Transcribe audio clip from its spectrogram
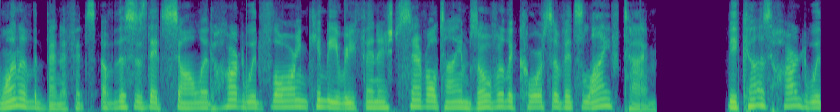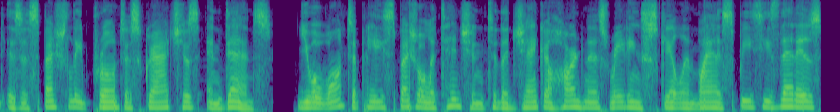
one of the benefits of this is that solid hardwood flooring can be refinished several times over the course of its lifetime. Because hardwood is especially prone to scratches and dents, you will want to pay special attention to the Janka hardness rating scale and buy a species that is,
